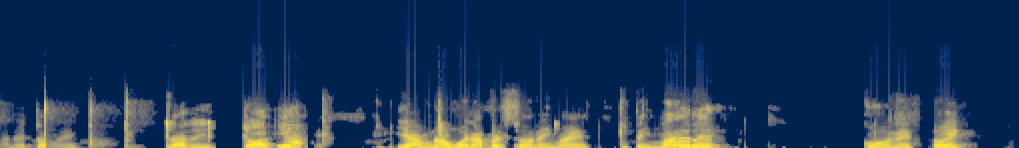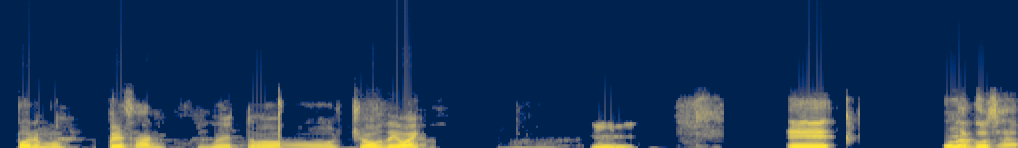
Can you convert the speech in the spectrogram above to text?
a nuestra maestra de historia y a una buena persona y maestra y madre. Con esto hoy podemos empezar nuestro show de hoy. Mm. Eh, una cosa,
